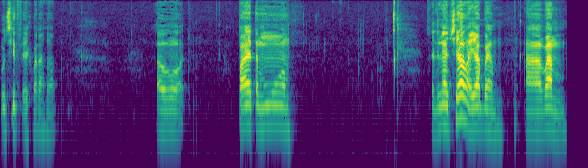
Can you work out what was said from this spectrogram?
учиться их выражать. Вот. Поэтому для начала я бы а, вам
